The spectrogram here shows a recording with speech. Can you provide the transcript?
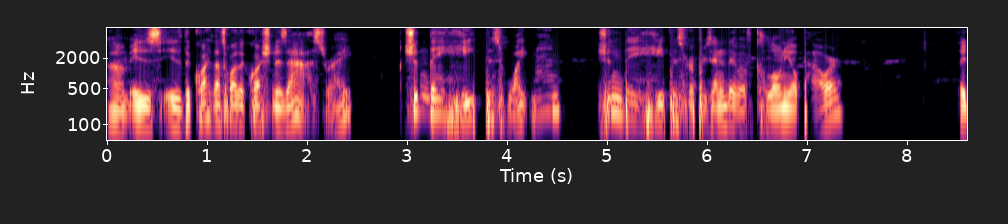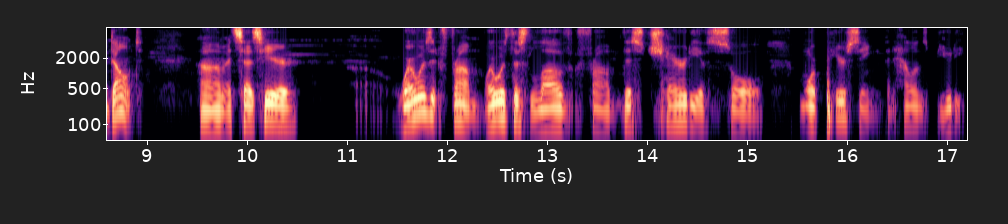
um, is is the question. That's why the question is asked, right? Shouldn't they hate this white man? Shouldn't they hate this representative of colonial power? They don't. Um, it says here, uh, where was it from? Where was this love from? This charity of soul, more piercing than Helen's beauty,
